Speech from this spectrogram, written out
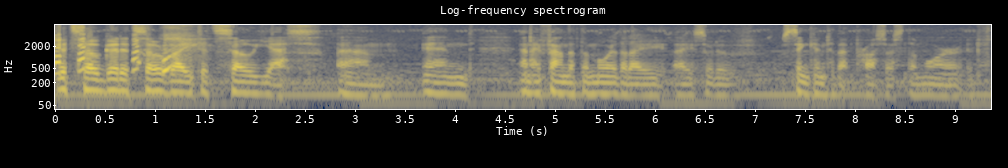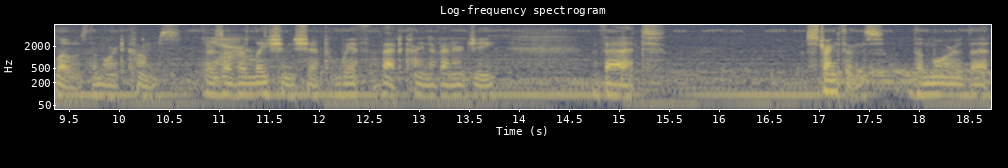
it's so good. It's so right. It's so yes. Um, and and I found that the more that I, I sort of sink into that process, the more it flows, the more it comes. There's Yeah. a relationship with that kind of energy that strengthens the more that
